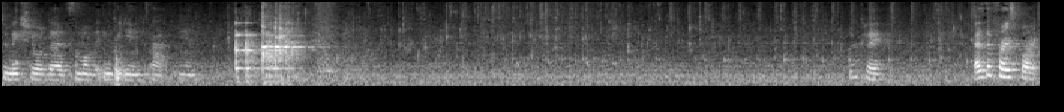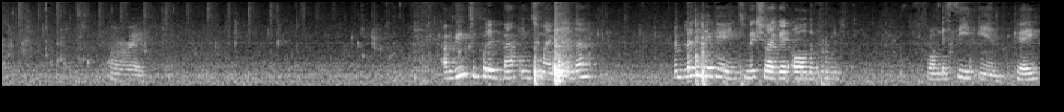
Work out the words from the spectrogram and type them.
to make sure that some of the ingredients are in. Okay, that's the first part. All right. I'm going to put it back into my blender and blend it again to make sure I get all the food from the seed in, okay?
